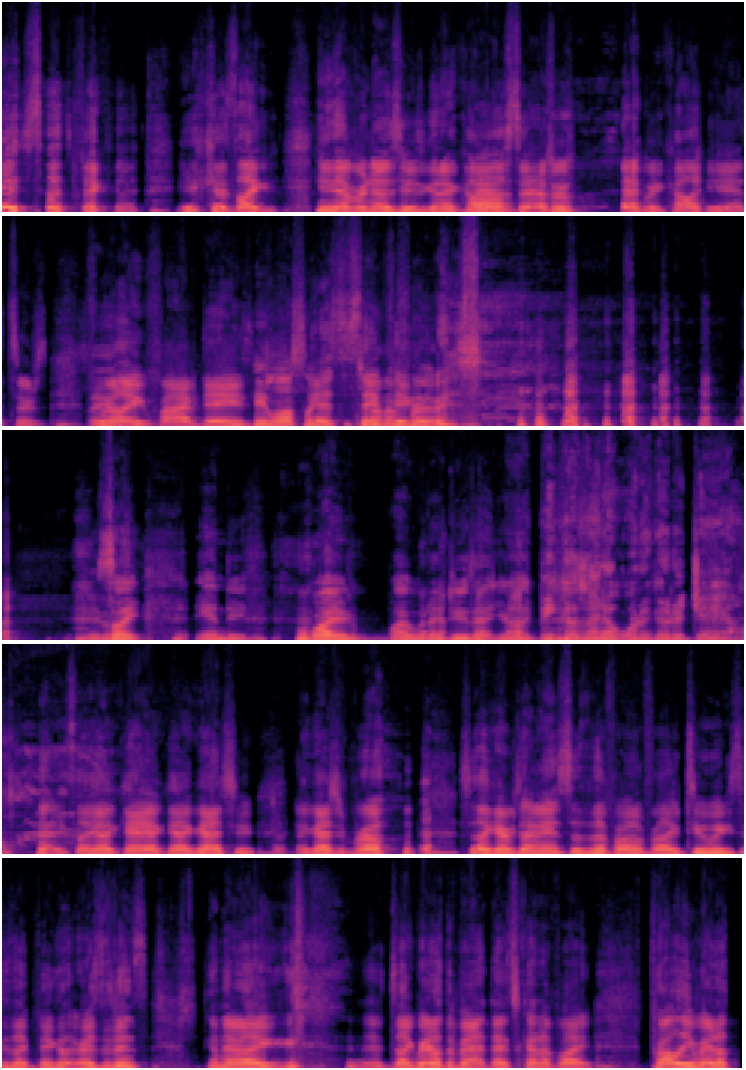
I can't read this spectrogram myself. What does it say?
he says Piglet because like he never knows who's gonna call. Yeah. So every every call he answers for like five days. he lost, like, has a to say ton of Piglet. friends. He's like, Andy, why why would I do that? You're like, because I don't want to go to jail. It's like, okay, okay, I got you. I got you, bro. So like every time he answers the phone for like two weeks, he's like Piglet residence. And they're like it's like right off the bat, that's kind of like probably right up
